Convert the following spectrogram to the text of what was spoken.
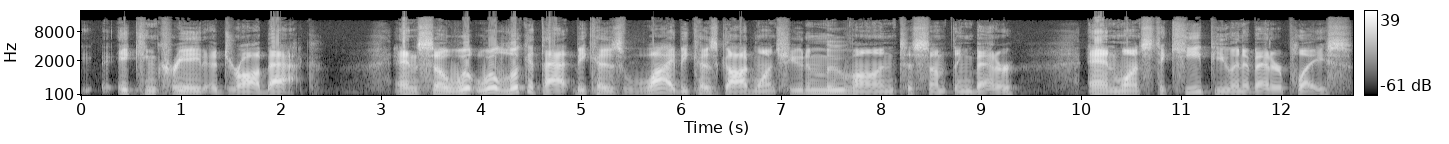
it can create a drawback. And so we'll, we'll look at that because why? Because God wants you to move on to something better and wants to keep you in a better place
